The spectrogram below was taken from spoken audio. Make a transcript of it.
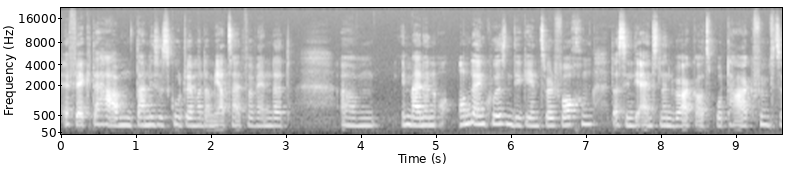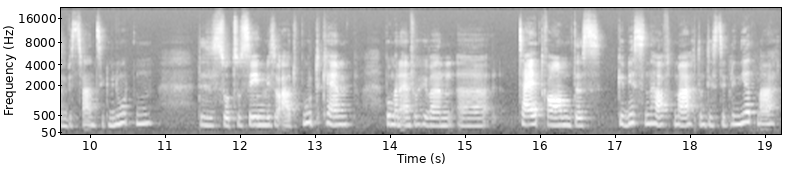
Effekte haben, dann ist es gut, wenn man da mehr Zeit verwendet. Ähm, in meinen Online-Kursen, die gehen zwölf Wochen, da sind die einzelnen Workouts pro Tag 15 bis 20 Minuten. Das ist so zu sehen wie so eine Art Bootcamp wo man einfach über einen äh, Zeitraum das gewissenhaft macht und diszipliniert macht.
